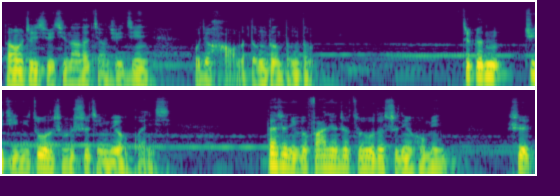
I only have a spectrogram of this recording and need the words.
当我这学期拿到奖学金，我就好了。等等等等，这跟具体你做了什么事情没有关系，但是你会发现，这所有的事情后面是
